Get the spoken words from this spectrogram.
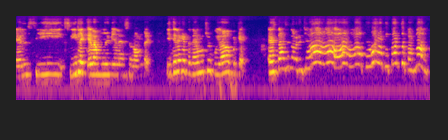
Él sí, sí le queda muy bien ese nombre. Y tiene que tener mucho cuidado porque está haciendo brincar, ¡ah, ah, ah, ah, te voy a quitar tu canal!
